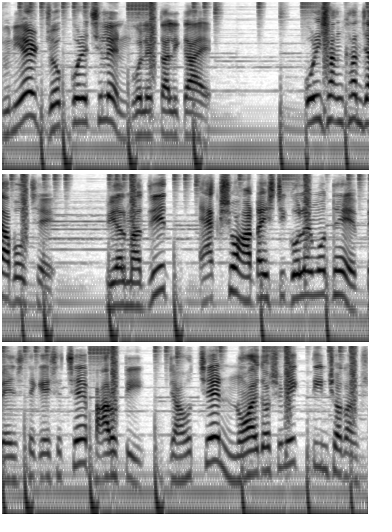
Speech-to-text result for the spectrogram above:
Junior যোগ করেছিলেন গোলের তালিকায়। পরিসংখ্যান যা বলছে, রিয়াল মাদ্রিদ একশো আঠাইশটি গোলের মধ্যে বেঞ্চ থেকে এসেছে বারোটি, যা হচ্ছে নয় দশমিক তিন শতাংশ।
